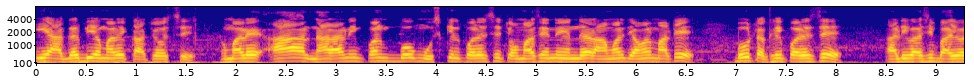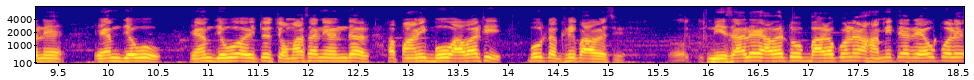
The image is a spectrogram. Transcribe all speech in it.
એ આગળ બી અમારે કાચો છે. અમારે આ નાળાની પણ બહુ મુશ્કેલ પડે છે. ચોમાસાની અંદર આવણ જાવણ માટે બહુ તકલીફ પડે છે. આદિવાસી ભાઈઓને એમ જવું એમ જવું હોય તો ચોમાસાની અંદર આ પાણી બહુ આવવાથી બહુ તકલીફ આવે છે. નિશાળે આવે તો બાળકોને હામીતે રહેવું પડે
